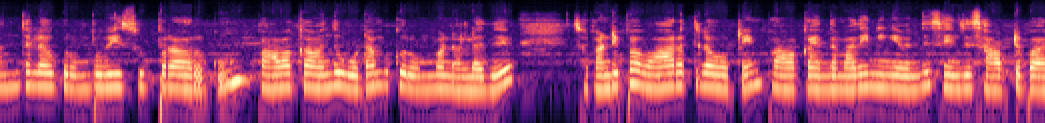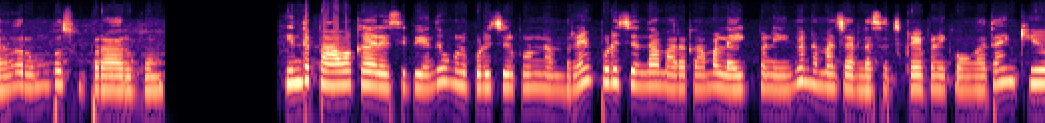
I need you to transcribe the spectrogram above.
அந்தளவுக்கு ரொம்பவே சூப்பராக இருக்கும். பாவக்காய் வந்து உடம்புக்கு ரொம்ப நல்லது. ஸோ கண்டிப்பாக வாரத்தில் ஒரு டைம் பாவக்காய் இந்த மாதிரி நீங்கள் வந்து செஞ்சு சாப்பிட்டு பாருங்கள் ரொம்ப சூப்பராக இருக்கும். இந்த பாவக்காய் ரெசிபி வந்து உங்களுக்கு பிடிச்சிருக்குன்னு நம்புகிறேன் பிடிச்சிருந்தா மறக்காமல் லைக் பண்ணிடுங்க. நம்ம சேனலை சப்ஸ்கிரைப் பண்ணிக்கோங்க. தேங்க்யூ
